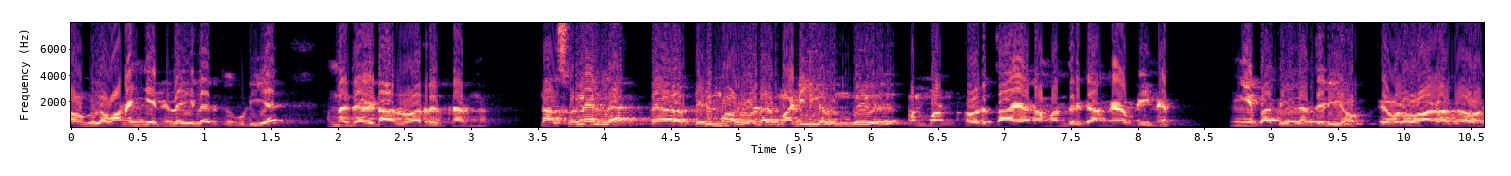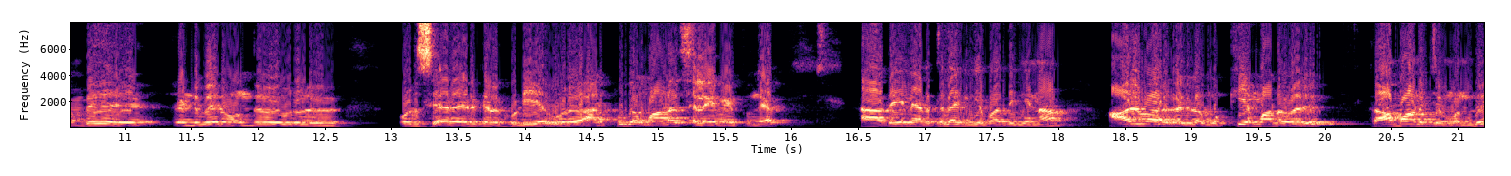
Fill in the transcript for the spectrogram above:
அவங்கள வணங்கிய நிலையில இருக்கக்கூடிய அந்த கருடாழ்வார் இருக்காருங்க. நான் சொன்னேன்ல பெருமாளோட மடியில வந்து அம்மன் ஒரு தாயார் அமர்ந்திருக்காங்க அப்படின்னு. நீங்க பாத்தீங்கன்னா தெரியும் எவ்வளவு அழகா வந்து ரெண்டு பேரும் வந்து ஒரு ஒரு சேர இருக்கக்கூடிய ஒரு அற்புதமான சிலை அமைப்புங்க. அதே நேரத்துல இங்க பாத்தீங்கன்னா ஆழ்வார்கள்ல முக்கியமானவர் ராமானுஜம் வந்து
